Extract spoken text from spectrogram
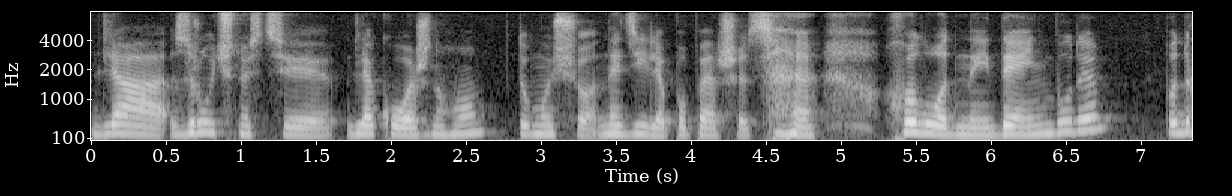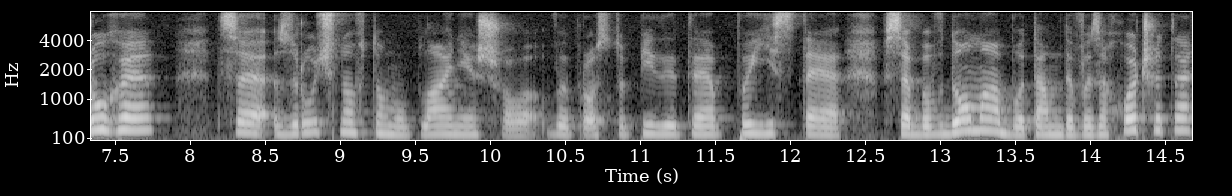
для зручності для кожного, тому що неділя, по-перше, це холодний день буде. По-друге, це зручно в тому плані, що ви просто підете, поїсте в себе вдома або там, де ви захочете,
